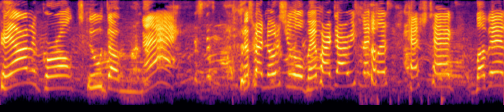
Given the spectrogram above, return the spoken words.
fan girl to the max. That's why I noticed your little Vampire Diaries necklace. Hashtag love it.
